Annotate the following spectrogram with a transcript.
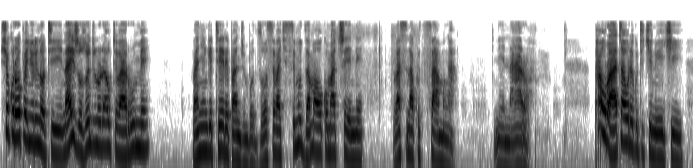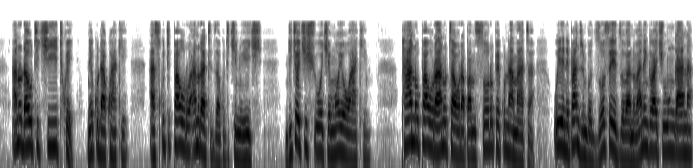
shoko reupenyu rinoti naizvozvo ndinoda kuti varume vanyengetere panzvimbo dzose vachisimudza maoko matsvene vasina kutsamwa nenharo. Pauro haataure kuti chinhu ichi anoda kuti chiitwe nekuda kwake asi kuti pauro anoratidza kuti chinhu ichi ndicho chishuwo chemwoyo wake. Pano pauro anotaura pamusoro pekunamata uye nepanzvimbo dzose idzo vanhu vanenge vachiungana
